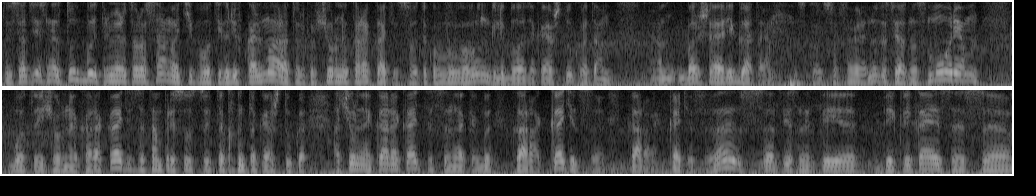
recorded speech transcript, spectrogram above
То есть, соответственно, тут будет примерно то же самое, типа вот игры в кальмара, только в черную каракатицу. Вот такой, во Врунгеле была такая штука, там большая регата, собственно говоря. Ну, это связано с морем, вот и черная каракатица там присутствует, такой, такая штука. А черная каракатица, она как бы кара катится, кара катится, она, соответственно, перекликается с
